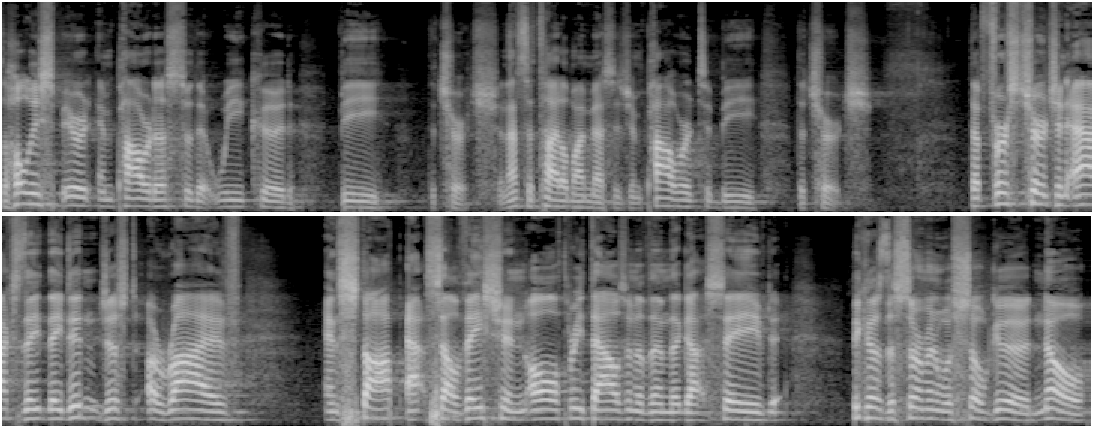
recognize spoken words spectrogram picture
The Holy Spirit empowered us so that we could be the church. And that's the title of my message Empowered to be the church. That first church in Acts, they, they didn't just arrive and stop at salvation, all 3,000 of them that got saved because the sermon was so good. No,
